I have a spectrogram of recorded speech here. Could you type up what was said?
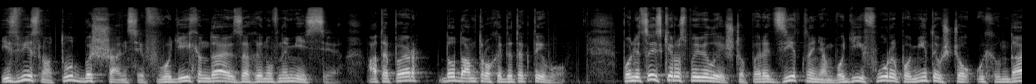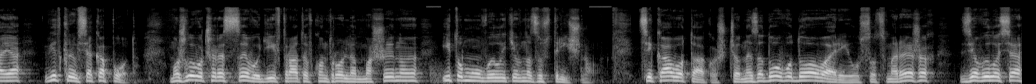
І звісно, тут без шансів. Водій Hyundai загинув на місці. А тепер додам трохи детективу. Поліцейські розповіли, що перед зіткненням водій фури помітив, що у Hyundai відкрився капот. Можливо, через це водій втратив контроль над машиною і тому вилетів на зустрічну. Цікаво також, що незадовго до аварії у соцмережах з'явилося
